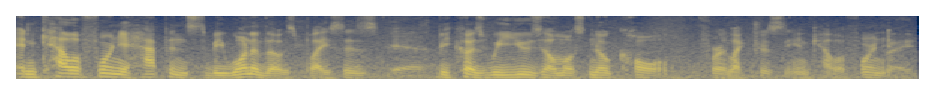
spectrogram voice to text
And California happens to be one of those places Yeah. because we use almost no coal for electricity in California. Right.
